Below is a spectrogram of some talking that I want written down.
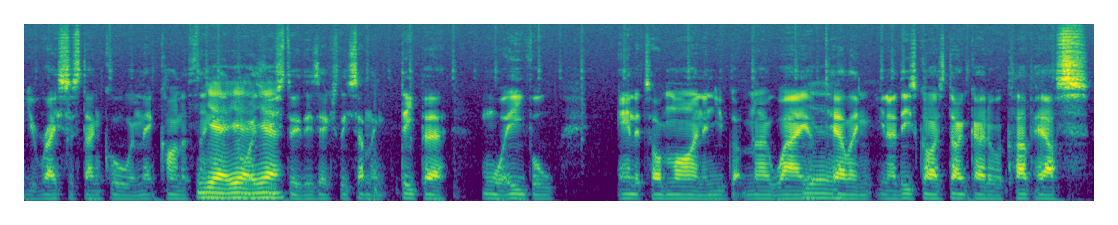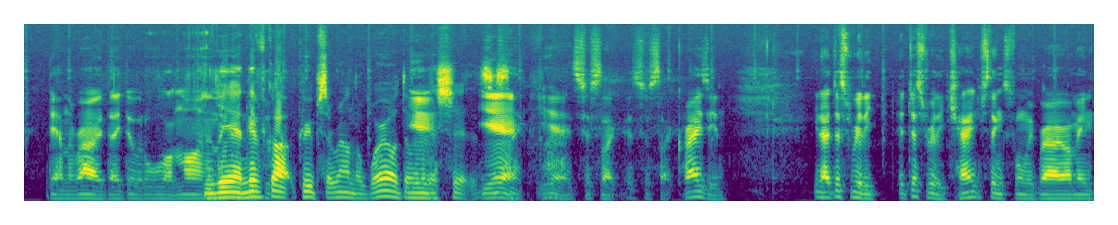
your racist uncle and that kind of thing Yeah, yeah, always yeah. used to. There's actually something deeper, more evil, and it's online, and you've got no way Yeah. of telling. You know, these guys don't go to a clubhouse down the road; they do it all online. they Yeah, and they've got groups around the world doing Yeah, this shit. It's yeah, like, yeah. It's just like it's just like crazy, and you know, it just really it just really changed things for me, bro. I mean,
